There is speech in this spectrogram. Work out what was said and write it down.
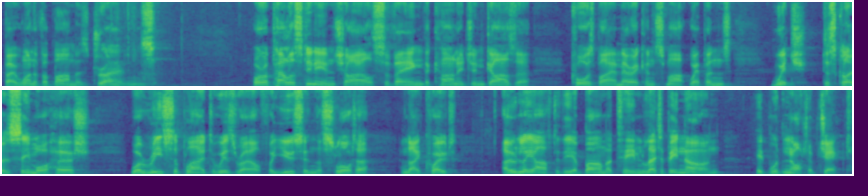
by one of Obama's drones, or a Palestinian child surveying the carnage in Gaza caused by American smart weapons, which, disclosed Seymour Hersh, were resupplied to Israel for use in the slaughter, and I quote, only after the Obama team let it be known it would not object.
